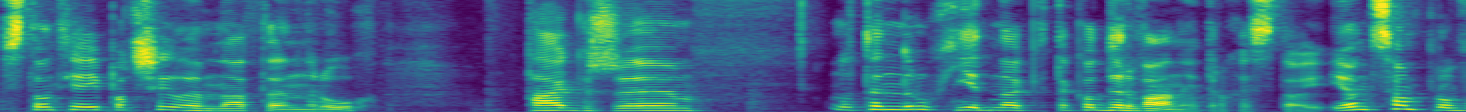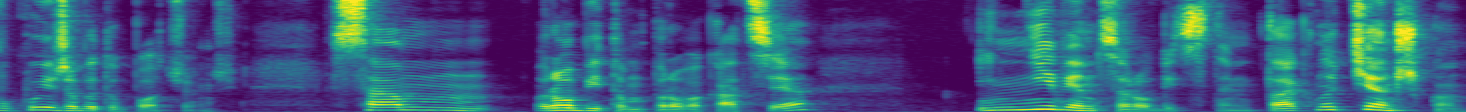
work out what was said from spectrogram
Stąd ja i patrzyłem na ten ruch tak, że no ten ruch jednak tak oderwany trochę stoi. I on sam prowokuje, żeby tu pociąć. Sam robi tą prowokację i nie wiem, co robić z tym, tak? No ciężko.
